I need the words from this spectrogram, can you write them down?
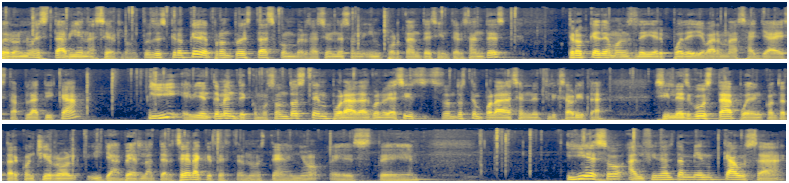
pero no está bien hacerlo. Entonces creo que de pronto estas conversaciones son importantes e interesantes. Creo que Demon Slayer puede llevar más allá esta plática. Y evidentemente, como son dos temporadas, bueno, ya sí, son dos temporadas en Netflix ahorita. Si les gusta, pueden contratar con Chirrol y ya ver la tercera que se estrenó este año. Este. Y eso al final también causa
